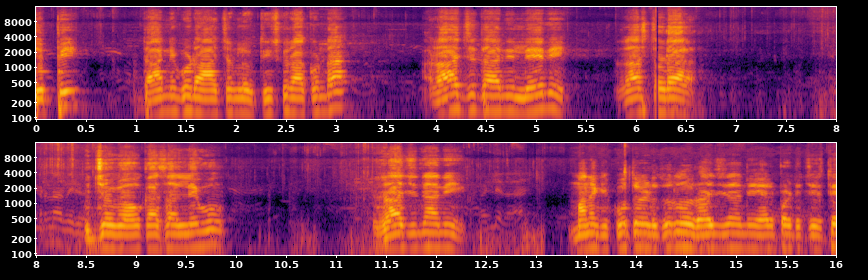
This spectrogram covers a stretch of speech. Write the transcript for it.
చెప్పి దాన్ని కూడా ఆచరణలోకి తీసుకురాకుండా రాజధాని లేని రాష్ట్ర ఉద్యోగ అవకాశాలు లేవు. రాజధాని మనకి కూతురు దూరంలో రాజధాని ఏర్పాటు చేస్తే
